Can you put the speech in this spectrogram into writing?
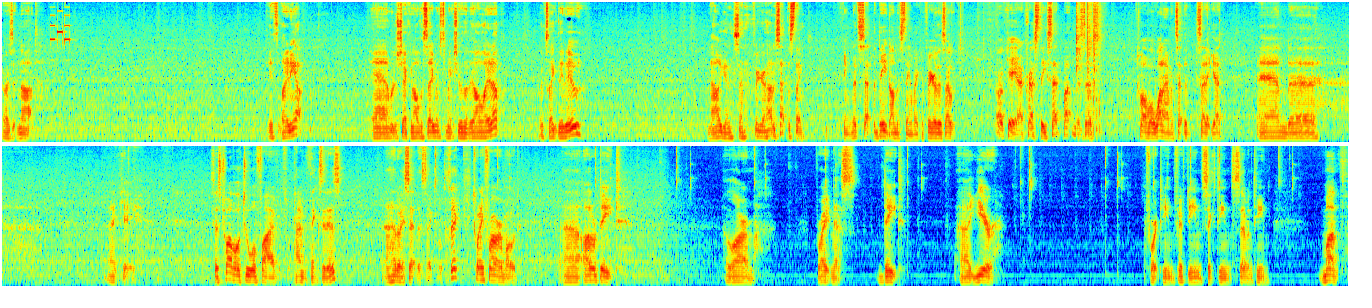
Or is it not? It's lighting up. And we're just checking all the segments to make sure that they all light up. Looks like they do. Now you gotta set, figure out how to set this thing. Let's set the date on this thing if I can figure this out. Okay, I press the set button. It says 1201. I haven't set the set it yet. And uh, okay, it says 120205. It's what time it thinks it is. Uh, how do I set this? I click 24 hour mode. Uh, auto date. Alarm, brightness, date, uh, year, 14, 15, 16, 17, month,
